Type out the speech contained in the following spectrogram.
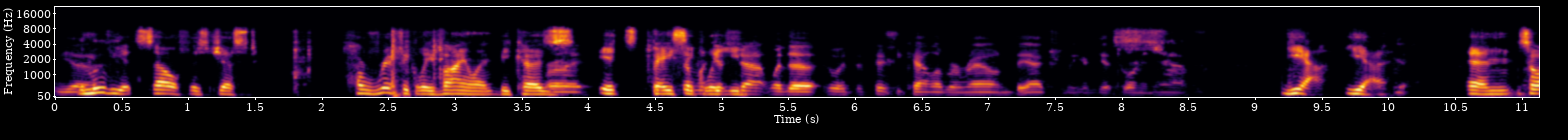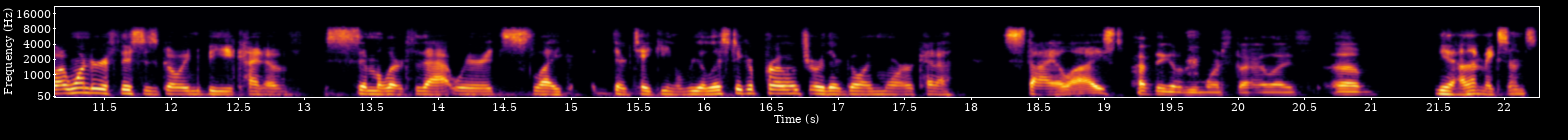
yeah. the movie itself is just horrifically violent because Right. it's basically shot with a with a fifty caliber round. They actually get torn in half. Yeah, yeah. Yeah. And so I wonder if this is going to be kind of similar to that, where it's like they're taking a realistic approach or they're going more kind of stylized. I think it'll be more stylized. Um, Yeah, that makes sense.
